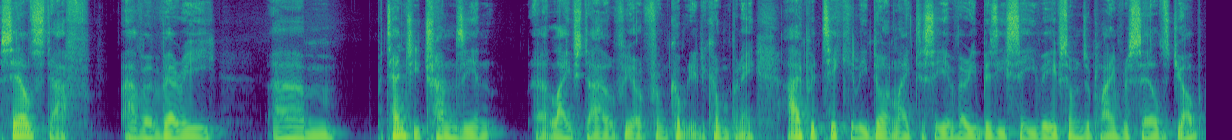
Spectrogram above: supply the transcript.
sales staff have a very um, potentially transient uh, lifestyle you know, from company to company. I particularly don't like to see a very busy CV if someone's applying for a sales job.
